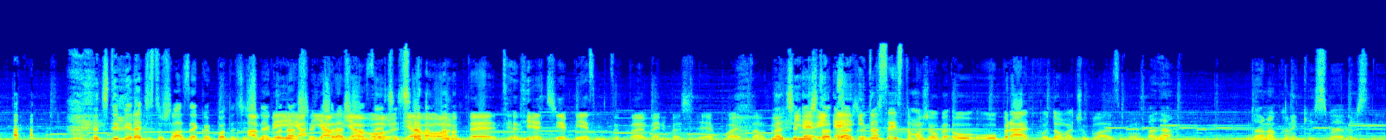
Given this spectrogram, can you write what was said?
Znači ti bi rađe slušala Zeko i Potočić A nego bi, ja, našeg ja, Dražena ja, volim, Zečića. ja volim te, te dječje pjesmice, to je meni baš lijepo, eto. Znači I, ništa e, od i, e, I Dražena. to se isto može ubrajati po domaću glazbu. Pa da. To je onako neki svojevrsni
